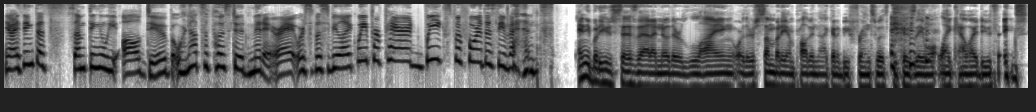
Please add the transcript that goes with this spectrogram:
Yeah, I think that's something we all do, but we're not supposed to admit it, right? We're supposed to be like, we prepared weeks before this event. Anybody who says that, I know they're lying, or there's somebody I'm probably not going to be friends with because they won't like how I do things.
